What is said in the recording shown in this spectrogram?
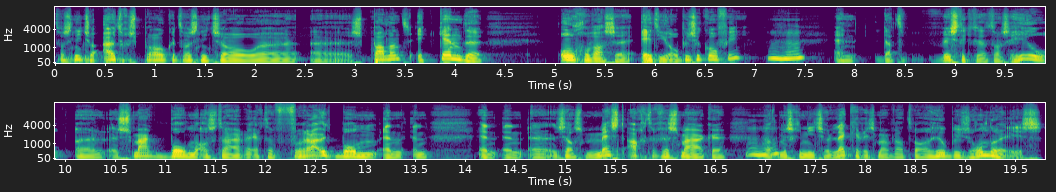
Het was niet zo uitgesproken, het was niet zo eh, eh, spannend. Ik kende ongewassen Ethiopische koffie. Mhm. En dat wist ik, dat was heel een, een smaakbom als het ware. Echt een fruitbom en, en, en, en eh, zelfs mestachtige smaken. Mhm. Wat misschien niet zo lekker is, maar wat wel heel bijzonder is.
